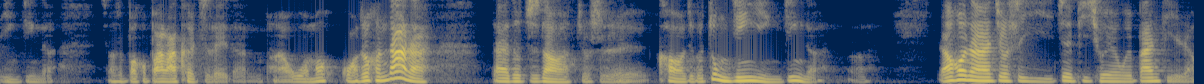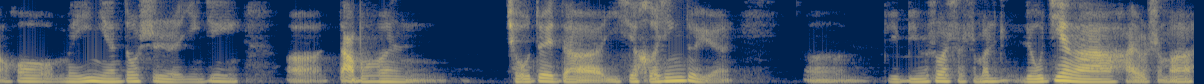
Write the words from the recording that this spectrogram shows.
引进的，像是包括巴拉克之类的啊。我们广州恒大呢，大家都知道，就是靠这个重金引进的。然后呢，就是以这批球员为班底，然后每一年都是引进，呃，大部分。球队的一些核心队员，呃，比比如说是什么刘健啊，还有什么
